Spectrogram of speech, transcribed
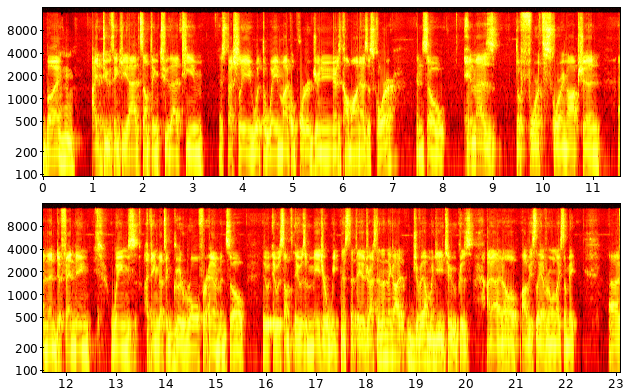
But mm-hmm. I do think he adds something to that team, especially with the way Michael Porter Jr. has come on as a scorer. And so him as the fourth scoring option and then defending wings, I think that's a good role for him. And so it, it was something. It was a major weakness that they addressed, and then they got JaVale McGee too, because I, I know obviously everyone likes to make uh,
